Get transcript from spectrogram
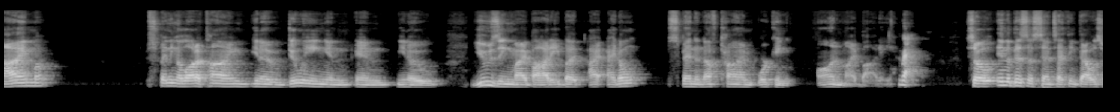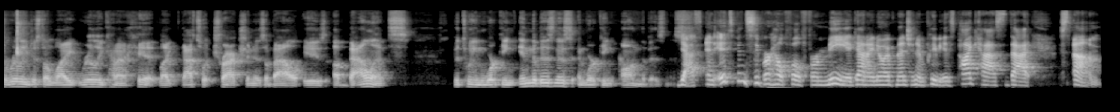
I'm spending a lot of time, you know, doing and and you know using my body, but I, I don't spend enough time working on my body. Right. So in the business sense, I think that was really just a light, really kind of hit. Like that's what traction is about: is a balance between working in the business and working on the business. Yes. And it's been super helpful for me. Again, I know I've mentioned in previous podcasts that um,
